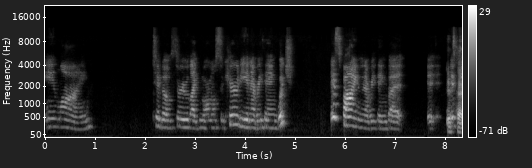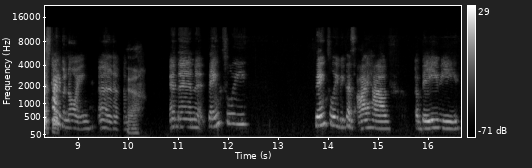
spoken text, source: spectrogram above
in line to go through like normal security and everything, which is fine and everything, but it, It's it's, just kind of annoying. Um, Yeah. and then thankfully, thankfully because I have a baby,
